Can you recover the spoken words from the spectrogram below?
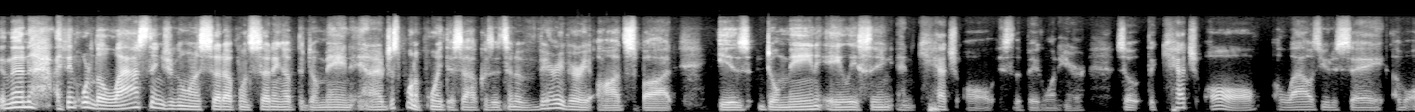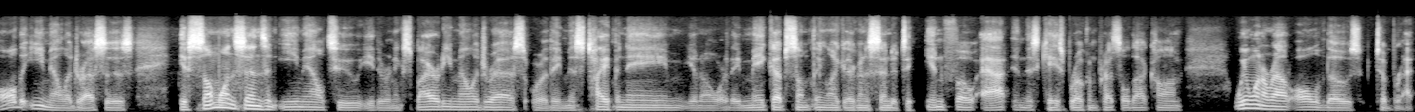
And then I think one of the last things you're going to set up when setting up the domain, and I just want to point this out because it's in a very, very odd spot, is domain aliasing and catch all is the big one here. So the catch all allows you to say of all the email addresses, if someone sends an email to either an expired email address or they mistype a name, you know, or they make up something like they're going to send it to info at, in this case, brokenpretzel.com, we want to route all of those to Brett.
